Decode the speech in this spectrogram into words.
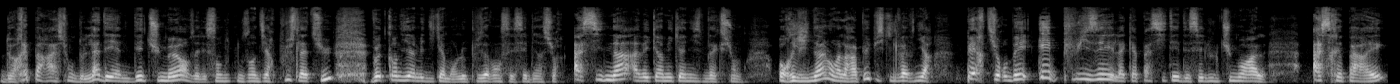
de réparation de l'ADN des tumeurs. Vous allez sans doute nous en dire plus là-dessus. Votre candidat médicament le plus avancé, c'est bien sûr Acidna, avec un mécanisme d'action original, on va le rappeler, puisqu'il va venir perturber, épuiser la capacité des cellules tumorales à se réparer.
